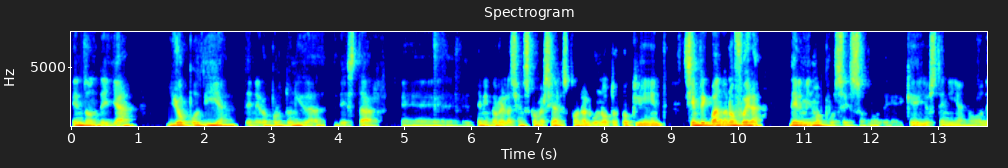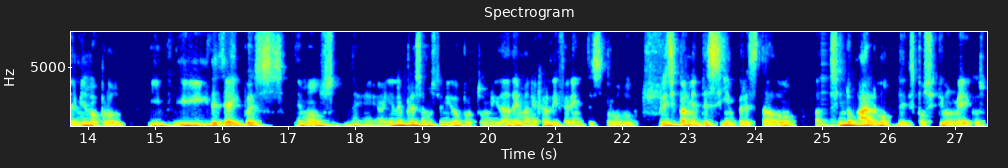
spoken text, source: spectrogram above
en donde ya yo podía tener oportunidad de estar eh, teniendo relaciones comerciales con algún otro cliente, siempre y cuando no fuera del mismo proceso de, que ellos tenían o del mismo producto. Y, y desde ahí, pues, hemos, eh, ahí en la empresa hemos tenido oportunidad de manejar diferentes productos. Principalmente siempre he estado haciendo algo de dispositivos médicos,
